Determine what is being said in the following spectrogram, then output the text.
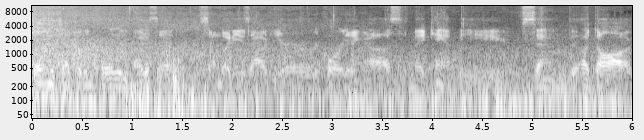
Film detective further, you might somebody's out here recording us and they can't be. Send a dog.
